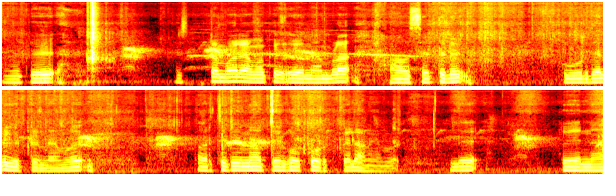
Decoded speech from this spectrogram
നമുക്ക് ഇഷ്ടം പോലെ നമുക്ക് നമ്മളെ ആവശ്യത്തിൽ കൂടുതൽ കിട്ടുന്നുണ്ട്. നമ്മൾ പറിച്ചിട്ട് പിന്നെ മറ്റൊരു കൊടുക്കലാണ് നമ്മൾ ഇത് പിന്നെ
